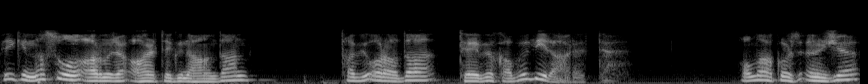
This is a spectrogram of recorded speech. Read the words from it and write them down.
Peki nasıl o arınacak ahirette günahından? Tabi orada tevbe kabul değil ahirette. Allah korusun önce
